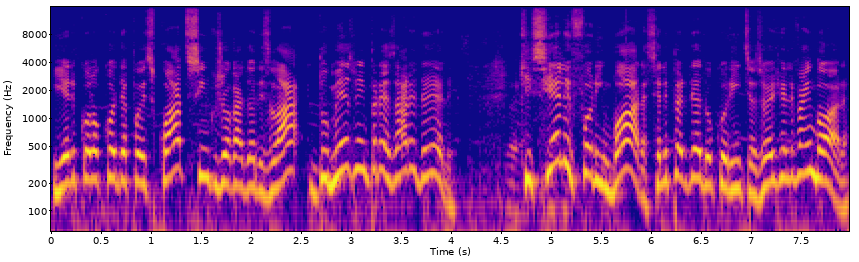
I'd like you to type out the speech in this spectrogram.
e ele colocou depois quatro, cinco jogadores lá do mesmo empresário dele. Que se ele for embora, se ele perder do Corinthians hoje, ele vai embora.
